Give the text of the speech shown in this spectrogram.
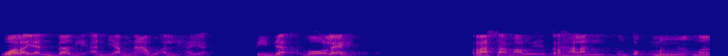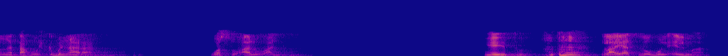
Walayan bagi an yamnahu al haya. Tidak boleh rasa malu ini terhalangi untuk mengetahui kebenaran. Wasu'alu anhu. Gitu. Layat lubul ilma.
